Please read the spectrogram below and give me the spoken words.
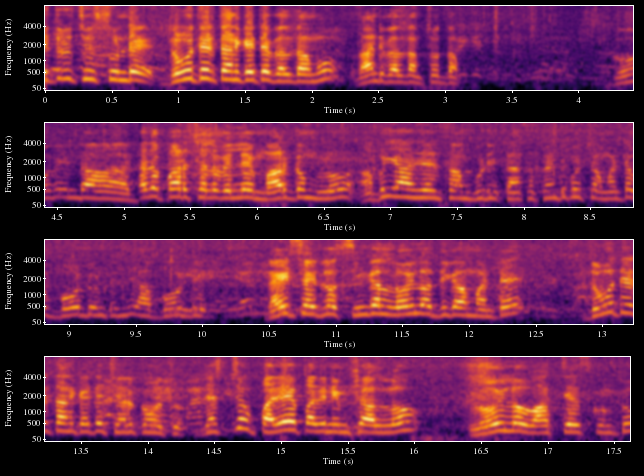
ఎదురు చూస్తుండే ధ్రువ తీర్థానికి అయితే వెళ్దాము. రాండి వెళ్దాం చూద్దాం. గోవింద. పేద పాఠశాల వెళ్ళే మార్గంలో అభయ ఆంజనేయ స్వామి గుడి కాస్త ఫ్రంట్కి వచ్చామంటే బోర్డు ఉంటుంది. ఆ బోర్డు రైట్ సైడ్లో సింగల్ లోయలో దిగామంటే దువ్వ తీర్థానికి అయితే చేరుకోవచ్చు. జస్ట్ పదే పది నిమిషాల్లో లోయలో వాక్ చేసుకుంటూ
